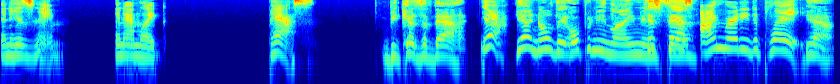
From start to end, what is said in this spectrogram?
in his name, and I'm like, pass. Because of that Yeah, yeah no the opening line is just pass. uh, I'm ready to play. yeah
